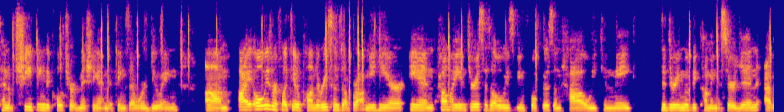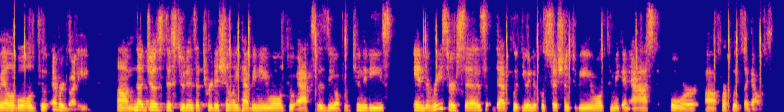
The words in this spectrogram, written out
kind of shaping the culture of Michigan and the things that we're doing, um, I always reflected upon the reasons that brought me here and how my interest has always been focused on how we can make the dream of becoming a surgeon available to everybody, um, not just the students that traditionally have been able to access the opportunities and the resources that put you in the position to be able to make an ask for, uh, for a place like ours,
